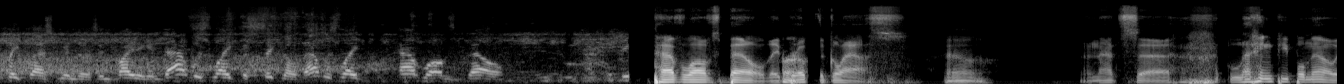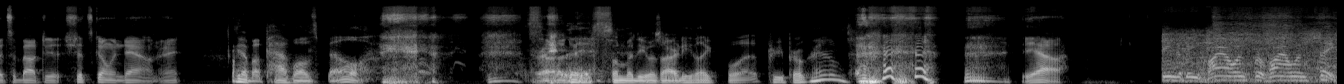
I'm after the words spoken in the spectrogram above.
plate glass windows, inviting, and that was like the signal. That was like Pavlov's bell. Pavlov's bell. They Huh. broke the glass. Yeah. And that's uh, letting people know it's about to shit's going down, right? Yeah, but Pavlov's bell. right. Somebody was already like, what, pre programmed? yeah. Seem to be violence for violence sake,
